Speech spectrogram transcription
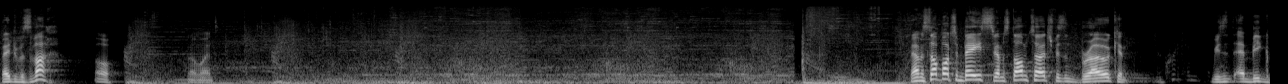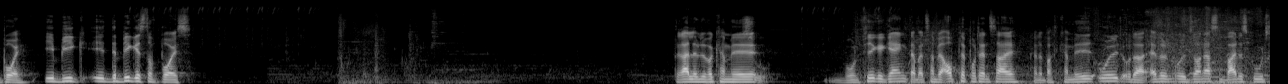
Weil du bist wach. Oh. Na meint. Wir haben Stop Bottom Base, wir haben Storm Search, wir sind broken. Wir sind a big boy. A big, the biggest of boys. Drei Level über Camille. So. Wurden viel gegankt, aber jetzt haben wir Outplay-Potenzial. Können einfach Camille Ult oder Evelyn Ult Sonnersen, beides gut.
